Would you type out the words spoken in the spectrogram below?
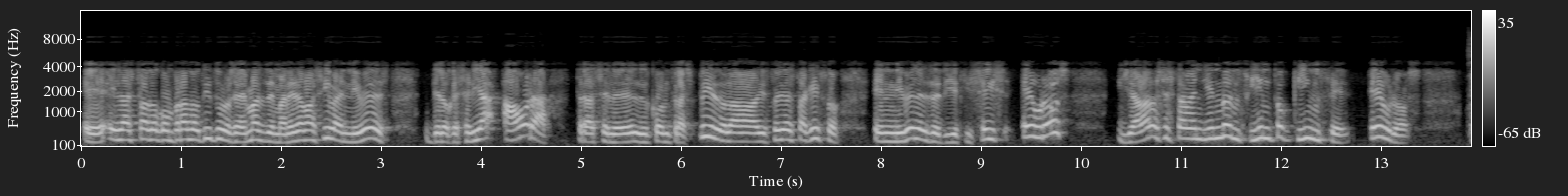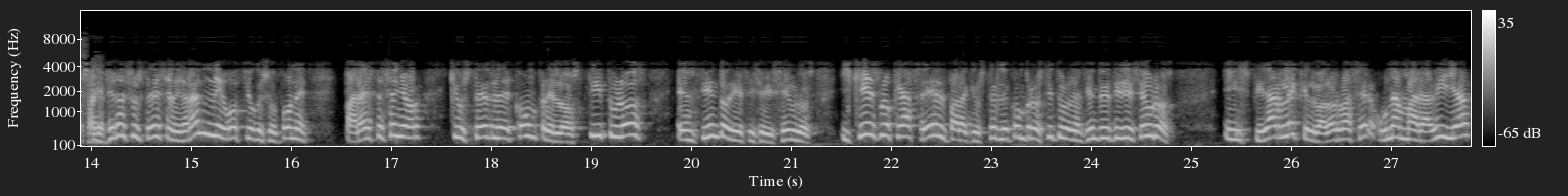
eh, él ha estado comprando títulos y además de manera masiva en niveles de lo que sería ahora, tras el, el contraspido, la historia esta que hizo, en niveles de 16 euros y ahora los está vendiendo en 115 euros. O sea, que fíjense ustedes el gran negocio que supone para este señor que usted le compre los títulos en 116 euros. ¿Y qué es lo que hace él para que usted le compre los títulos en 116 euros? Inspirarle que el valor va a ser una maravilla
